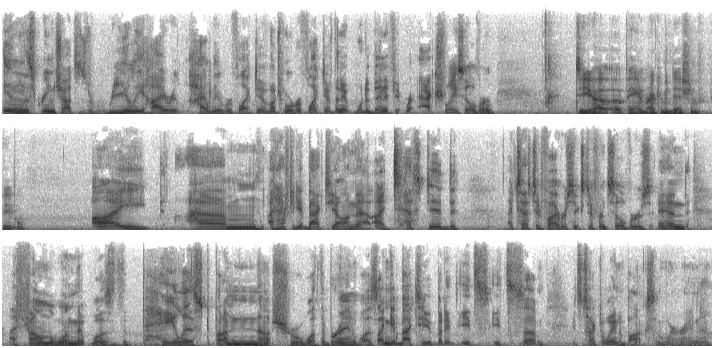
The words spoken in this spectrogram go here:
in the screenshots is really high, highly reflective, much more reflective than it would have been if it were actually silver. Do you have a paint recommendation for people? I um, I'd have to get back to you on that. I tested I tested five or six different silvers, and I found the one that was the palest, but I'm not sure what the brand was. I can get back to you, but it, it's it's um, it's tucked away in a box somewhere right now.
